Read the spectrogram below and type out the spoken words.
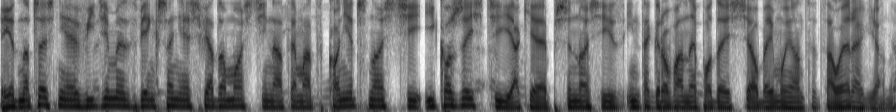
jednocześnie widzimy zwiększenie świadomości na temat konieczności i korzyści, jakie przynosi zintegrowane podejście obejmujące cały region.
